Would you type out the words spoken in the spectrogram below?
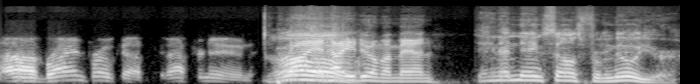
Uh, Brian Prokop. Good afternoon. Brian, how Oh, you doing, my man? Dang, that name sounds familiar.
